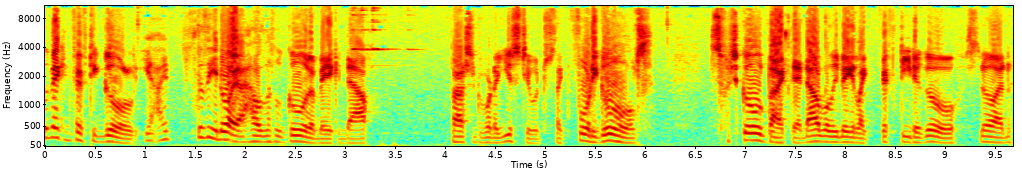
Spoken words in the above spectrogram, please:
They're making 50 gold. Yeah, I'm really annoyed at how little gold I'm making now. Compared to what I used to, which was like 40 gold. So much gold back then. Now I'm only making like 50 to go. It's annoying.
